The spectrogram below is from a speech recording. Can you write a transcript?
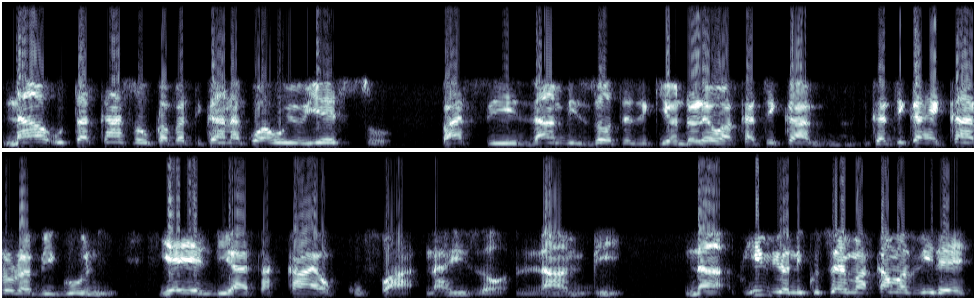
nao utakaso ukapatikana kwa huyu Yesu basi dhambi zote zikiondolewa katika katika hekaru la biguni yeye ndiye atakayo kufa na hizo dhambi. Na hivyo ni kusema kama vile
